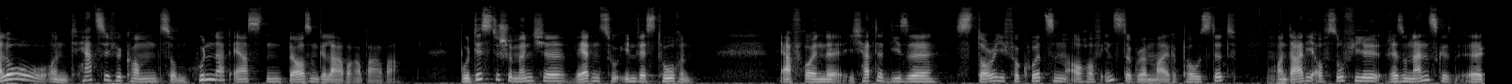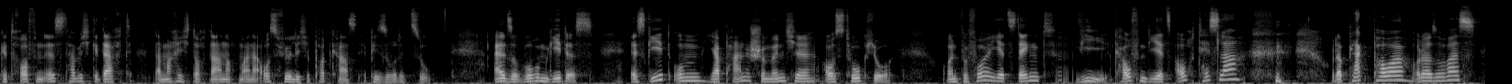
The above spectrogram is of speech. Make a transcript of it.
Hallo und herzlich willkommen zum 101. Börsengelaberer. Buddhistische Mönche werden zu Investoren. Ja, Freunde, ich hatte diese Story vor kurzem auch auf Instagram mal gepostet und da die auf so viel Resonanz äh, getroffen ist, habe ich gedacht, da mache ich doch da noch mal eine ausführliche Podcast-Episode zu. Also, worum geht es? Es geht um japanische Mönche aus Tokio. Und bevor ihr jetzt denkt, wie, kaufen die jetzt auch Tesla oder Plug Power oder sowas?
